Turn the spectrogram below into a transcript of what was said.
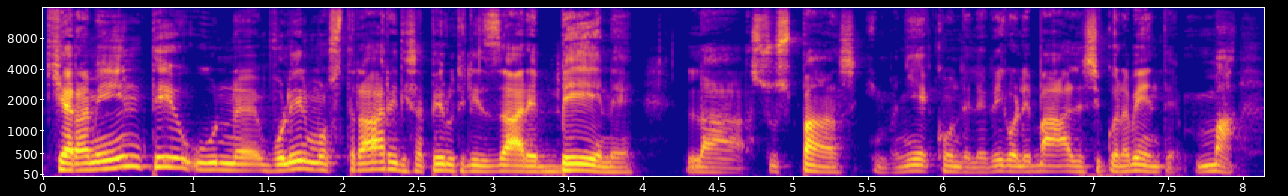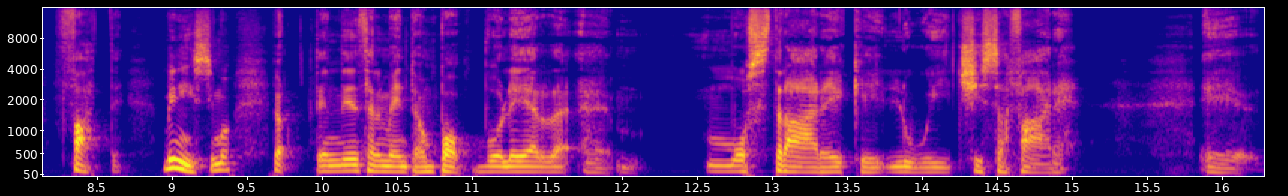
chiaramente un voler mostrare di saper utilizzare bene la suspense in maniera con delle regole base sicuramente, ma fatte benissimo, però tendenzialmente è un po' voler... Eh, mostrare che lui ci sa fare. Eh,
